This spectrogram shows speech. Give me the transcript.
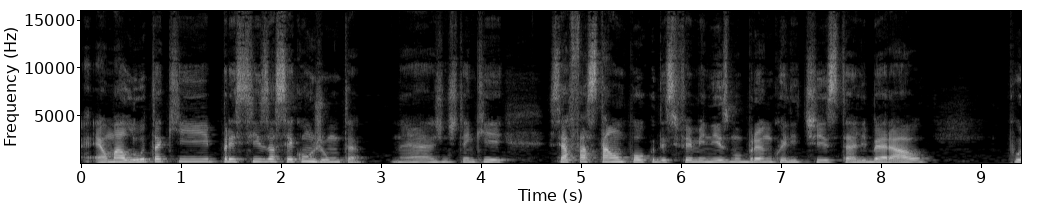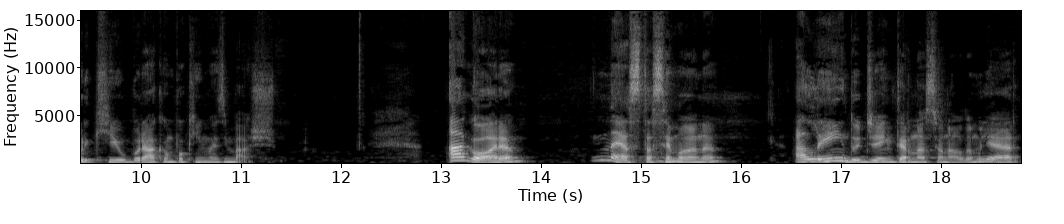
é uma luta que precisa ser conjunta né? A gente tem que se afastar um pouco desse feminismo branco elitista liberal, porque o buraco é um pouquinho mais embaixo. Agora, nesta semana, além do Dia Internacional da Mulher,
